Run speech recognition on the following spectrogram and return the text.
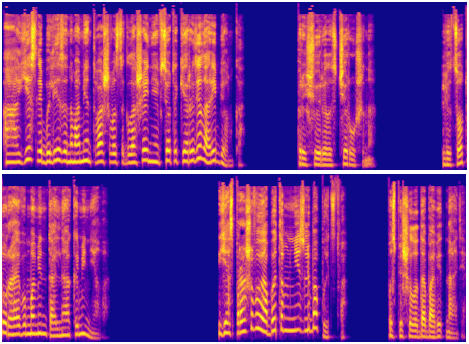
«А если бы Лиза на момент вашего соглашения все таки родила ребенка? прищурилась Чарушина. Лицо Тураева моментально окаменело. «Я спрашиваю об этом не из любопытства», — поспешила добавить Надя.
